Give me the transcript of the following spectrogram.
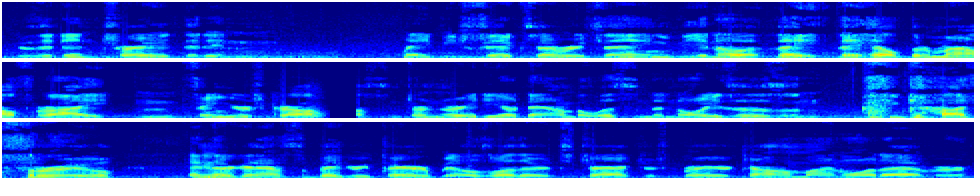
because they didn't trade. They didn't maybe fix everything. You know, they, they held their mouth right and fingers crossed and turned the radio down to listen to noises and got through. And they're going to have some big repair bills, whether it's tractor, sprayer, combine, whatever.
